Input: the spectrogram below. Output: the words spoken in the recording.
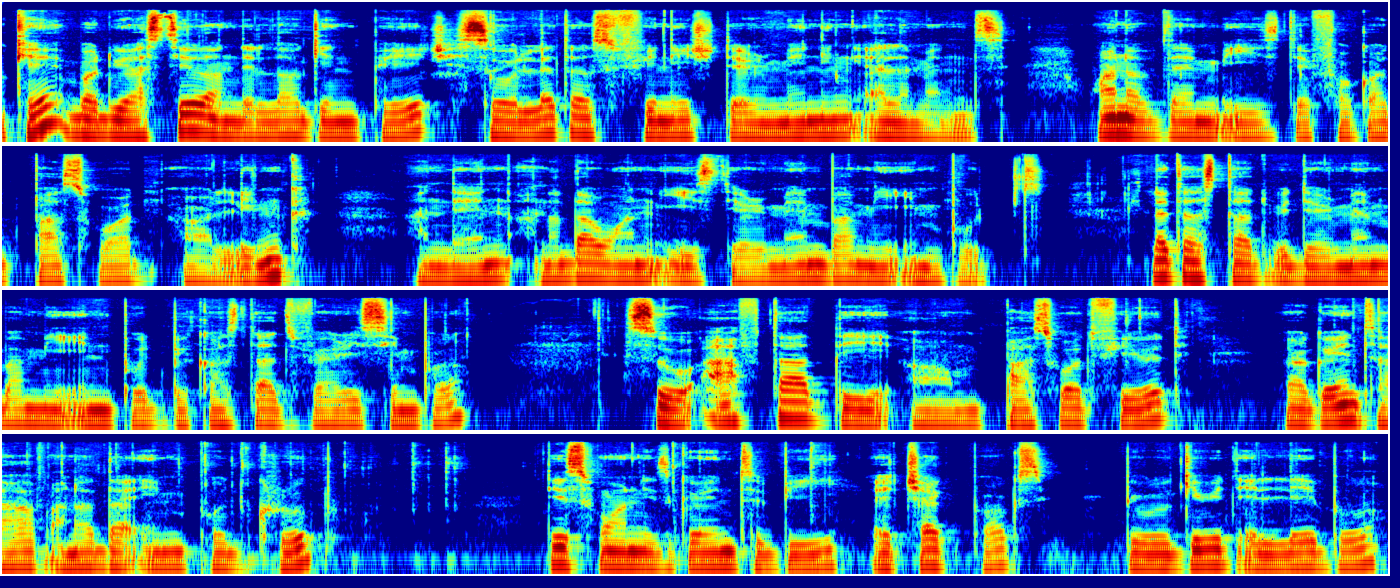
Okay but we are still on the login page. So let us finish the remaining elements. One of them is the forgot password or link. And then another one is the remember me input let us start with the remember me input because that's very simple. So after the um, password field we are going to have another input group. This one is going to be a checkbox. We will give it a label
